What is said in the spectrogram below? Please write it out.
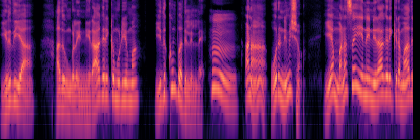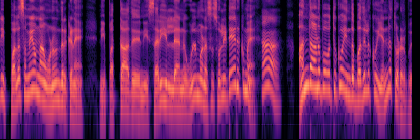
இறுதியா அது உங்களை நிராகரிக்க முடியுமா? இதுக்கும் பதில் இல்லை. ஆனா ஒரு நிமிஷம். என் மனசே என்னை நிராகரிக்கிற மாதிரி பல சமயம் நான் உணர்ந்திருக்கனே. நீ பத்தாது நீ சரியில்லைன்னு உள்மனசு சொல்லிட்டே இருக்குமே. அந்த அனுபவத்துக்கும் இந்த பதிலுக்கும் என்ன தொடர்பு?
